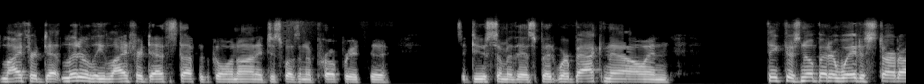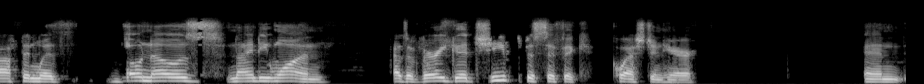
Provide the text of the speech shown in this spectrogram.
life or death, literally life or death stuff is going on, it just wasn't appropriate to to do some of this. But we're back now, and I think there's no better way to start off than with Bo Knows 91 has a very good chief specific question here. And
